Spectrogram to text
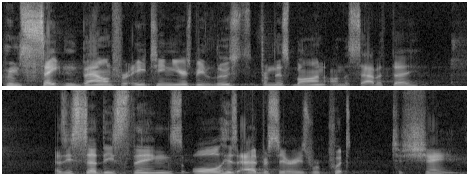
whom Satan bound for 18 years, be loosed from this bond on the Sabbath day? As he said these things, all his adversaries were put to shame.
